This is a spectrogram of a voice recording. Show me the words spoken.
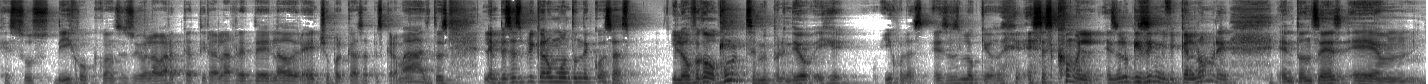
Jesús dijo que cuando se subió a la barca, tirar la red del lado derecho porque vas a pescar más. Entonces le empecé a explicar un montón de cosas y luego fue como, ¡pum! se me prendió. dije, híjolas, eso es lo que, eso es como el, eso es lo que significa el nombre. Entonces em,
